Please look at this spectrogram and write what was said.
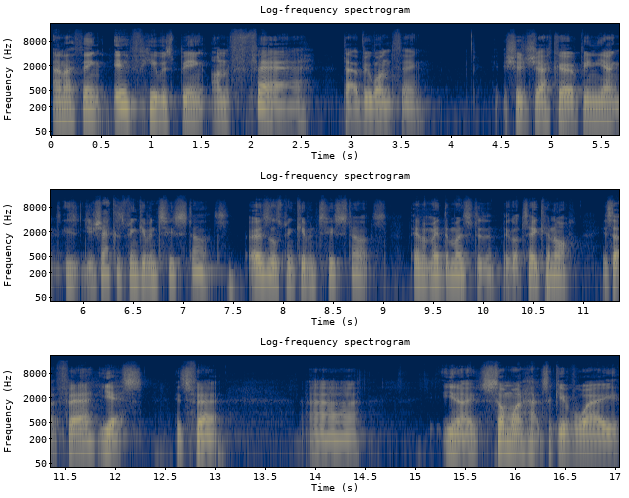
and I think if he was being unfair, that would be one thing. Should Xhaka have been yanked? Xhaka's been given two starts. Ozil's been given two starts. They haven't made the most of them. They got taken off. Is that fair? Yes, it's fair. Uh, you know, someone had to give way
